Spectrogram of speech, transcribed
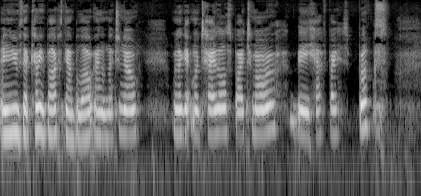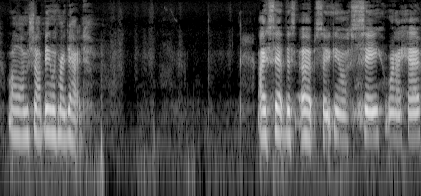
and use that comment box down below and I'll let you know when I get my titles by tomorrow, the half price books, while I'm shopping with my dad. I set this up so you can all see what I have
